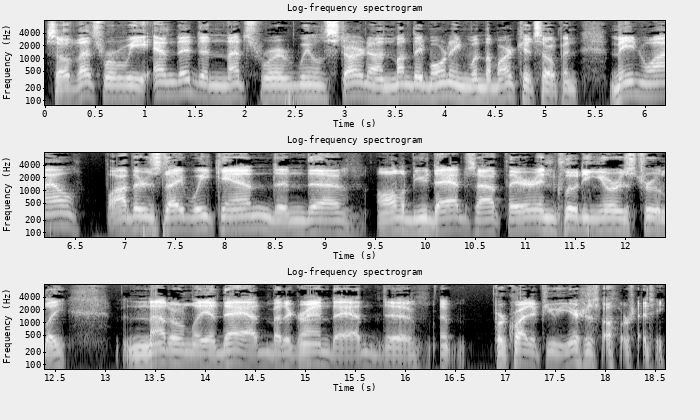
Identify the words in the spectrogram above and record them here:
So that's where we ended, and that's where we'll start on Monday morning when the markets open. Meanwhile, Father's Day weekend, and uh, all of you dads out there, including yours truly, not only a dad, but a granddad uh, for quite a few years already.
